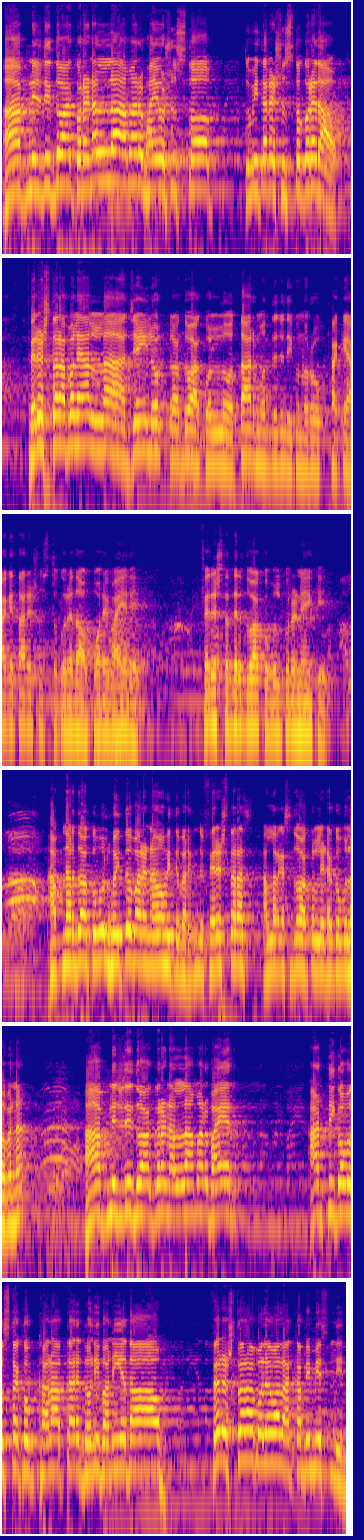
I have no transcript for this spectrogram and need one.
আপনি যদি দোয়া করেন, আল্লাহ, আমার ভাই অসুস্থ, তুমি তারে সুস্থ করে দাও। ফেরেশতারা বলে, আল্লাহ, যেই লোকটা দোয়া করল, তার মধ্যে যদি কোনো রোগ থাকে, আগে তারে সুস্থ করে দাও, পরে বাইরে। ফেরেশতাদের দোয়া কবুল করে নেয় কে? আপনার দোয়া কবুল হইতেও পারে, নাও হইতে পারে, কিন্তু ফেরেশতারা আল্লাহর কাছে দোয়া করলে এটা কবুল হবে না। আপনি যদি দোয়া করেন, আল্লাহ, আমার ভাইয়ের আর্থিক অবস্থা খুব খারাপ, তারে ধনী বানিয়ে দাও। ফেরেশতারা বলে, ওয়ালা কাবি মিসলিন।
